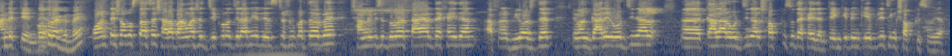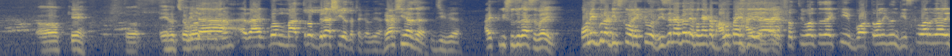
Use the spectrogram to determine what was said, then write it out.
হান্ড্রেড টেন কত রাখবেন ভাই? ওয়ান টেস্ট অবস্থা আছে সারা বাংলাদেশের যে কোনো জেলা নিয়ে রেজিস্ট্রেশন করতে পারবে। সামনে পিছিয়ে দুটো টায়ার দেখাই দেন আপনার ভিউয়ার্সদের এবং গাড়ির অরিজিনাল কালার অরিজিনাল সবকিছু দেখাই দেন। ট্যাঙ্কি টুঙ্কি এভরিথিং সবকিছু ভাইয়া। ওকে তো এই হচ্ছে রাখব মাত্র বিরাশি হাজার টাকা ভাইয়া। আশি হাজার? জি ভাইয়া। আর একটু কি সুযোগ আছে ভাই? অনেকগুলো ডিসকভার একটু রিজনেবল এবং একটা ভালো প্রাইস দিয়ে দেন সত্যি বলতে যাই কি বর্তমানে কিন্তু ডিসকভার গাড়ি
